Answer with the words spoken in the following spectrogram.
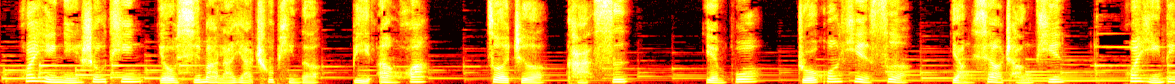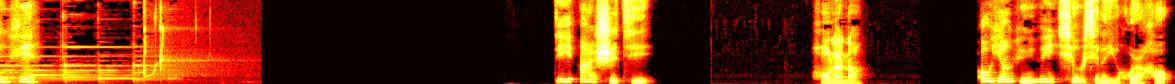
欢迎您收听由喜马拉雅出品的《彼岸花》，作者卡斯，演播灼光夜色，仰笑长天。欢迎订阅。第二十集。后来呢？欧阳云云休息了一会儿后，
